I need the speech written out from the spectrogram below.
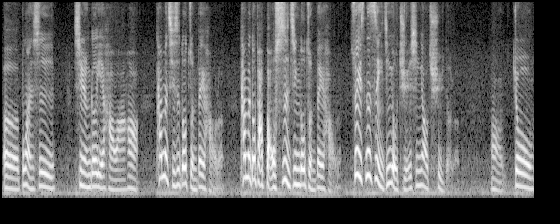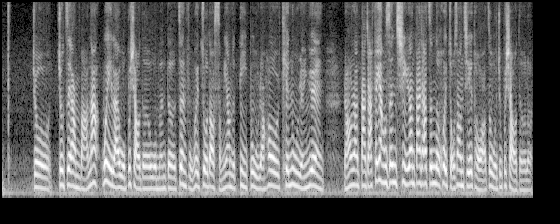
呃，不管是新人哥也好啊，哈，他们其实都准备好了，他们都把保释金都准备好了，所以那是已经有决心要去的了。哦，就就就这样吧。那未来我不晓得我们的政府会做到什么样的地步，然后天怒人怨。然后让大家非常生气，让大家真的会走上街头啊！这我就不晓得了。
